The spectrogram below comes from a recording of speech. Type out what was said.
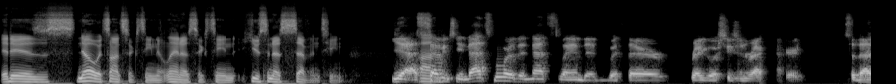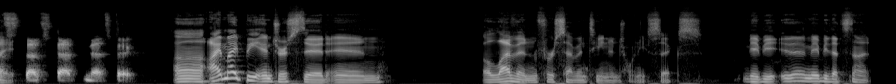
It is no, it's not 16. Atlanta is 16. Houston has 17. Yeah, Um, 17. that's where the Nets landed with their regular season record. So that's Right. that's that Nets pick. Uh, I might be interested in 11 for 17 and 26. Maybe eh, maybe that's not.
